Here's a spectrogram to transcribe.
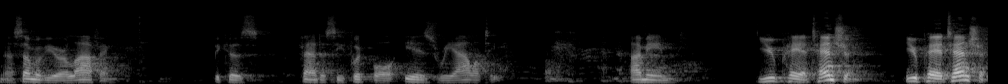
Now, some of you are laughing because fantasy football is reality. I mean, you pay attention. You pay attention.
